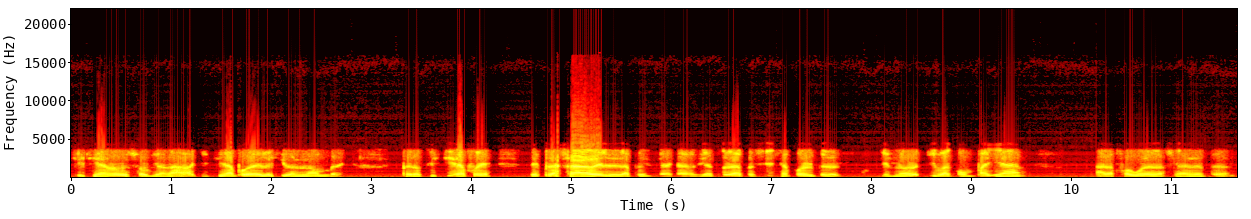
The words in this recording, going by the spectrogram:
Cristina no resolvió nada, Cristina podía elegir un nombre pero Cristina fue desplazada de la, candidatura a la presidencia por el peronismo, que no iba a acompañar a la fórmula nacional del peronismo.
